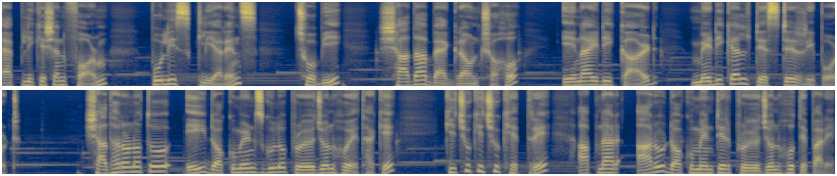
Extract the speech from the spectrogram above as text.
application form, police clearance, ছবি, সাদা ব্যাকগ্রাউন্ড সহ, এনআইডি কার্ড, মেডিকেল টেস্টের রিপোর্ট। সাধারণত এই ডকুমেন্টসগুলো প্রয়োজন হয়ে থাকে কিছু কিছু ক্ষেত্রে আপনার আরও ডকুমেন্টের প্রয়োজন হতে পারে,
